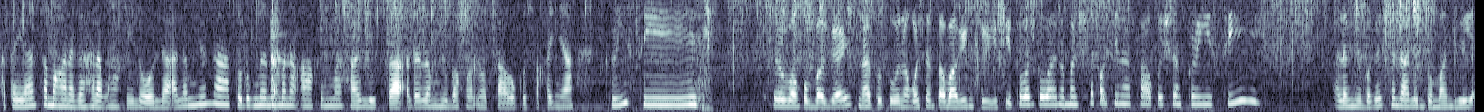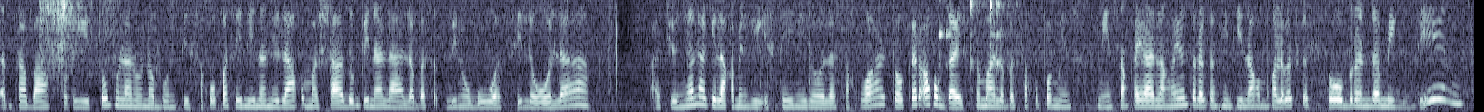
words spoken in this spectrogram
At ayan, sa mga naghahanap nga kay Lola, alam niyo na, tulog na naman ang aking mahalika. At alam niyo ba kung ano tawag ko sa kanya? Chrissy! Ewan ko ba guys, natutunan ko siyang tawagin Chrissy. Tuwan-tuwa naman siya pag tinatawag ko siyang Chrissy. Alam niyo ba guys, na lalong ang trabaho ko rito mula nung nabuntis ako kasi hindi na nila ako masyadong pinalalabas at binubuhat si Lola. At yun nga, lagi lang kami nag stay ni Lola sa kwarto. Pero ako guys, lumalabas ako pa minsan, minsan. Kaya lang ngayon talagang hindi na ako makalabas kasi sobrang lamig din.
